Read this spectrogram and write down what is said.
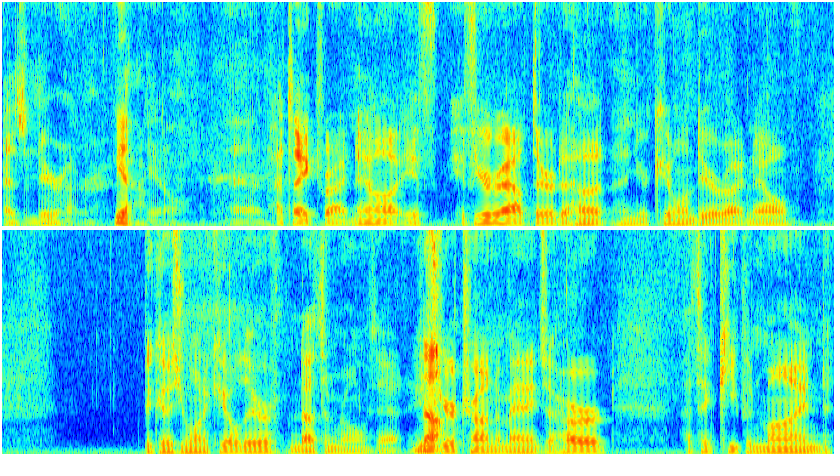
as a deer hunter. Yeah. you know. I think right now, if if you're out there to hunt and you're killing deer right now because you want to kill deer, nothing wrong with that. No. If you're trying to manage a herd, I think keep in mind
